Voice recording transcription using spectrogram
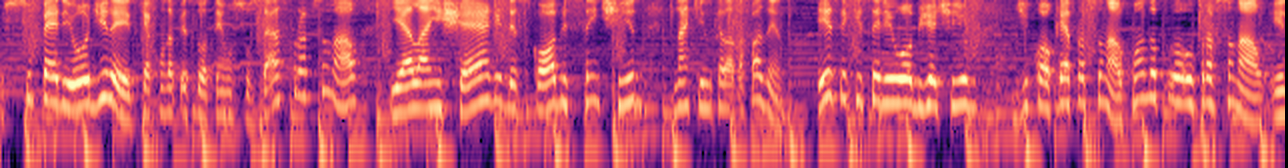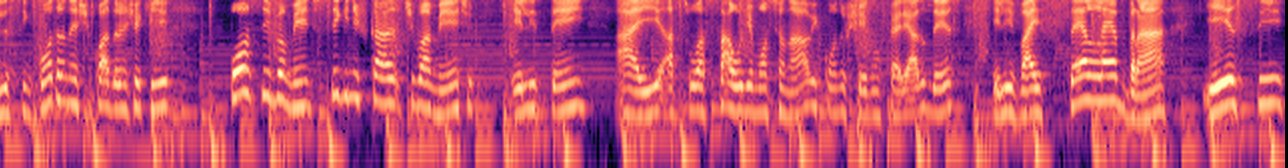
o superior direito, que é quando a pessoa tem um sucesso profissional e ela enxerga e descobre sentido naquilo que ela está fazendo. Esse aqui seria o objetivo de qualquer profissional. Quando o profissional ele se encontra neste quadrante aqui, possivelmente, significativamente, ele tem aí a sua saúde emocional e quando chega um feriado desse, ele vai celebrar esse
